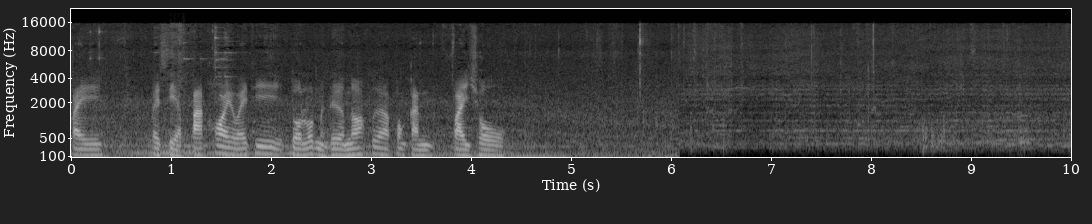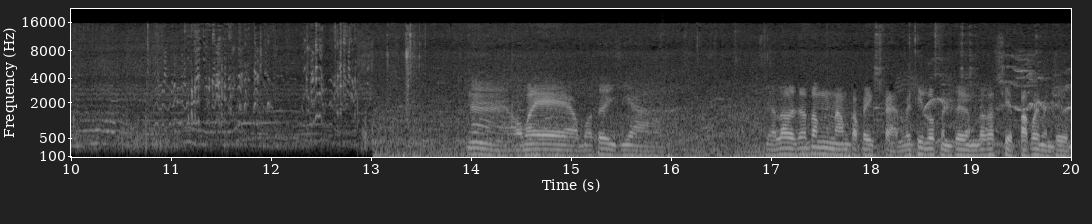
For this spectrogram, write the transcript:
ไปไปเสียบปลั๊กห้อยไว้ที่ตัวรถเหมือนเดิมเนาะเพื่อป้องกันไฟโชว์ น่าออกมาแล้วมอเตอร์อียาเดี๋ยวเราจะต้องนำกลับไปแขวนไว้ที่รถเหมือนเดิมแล้วก็เสียบปลั๊กไว้เหมือนเดิม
